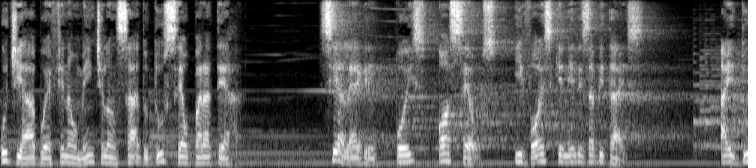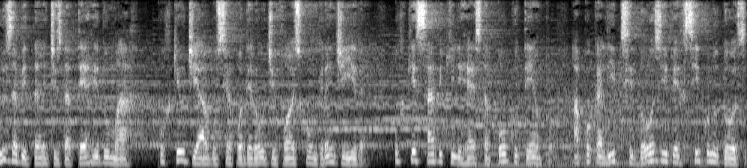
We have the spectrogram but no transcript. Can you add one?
O diabo é finalmente lançado do céu para a terra. Se alegrem, pois, ó céus, e vós que neles habitais. Ai dos habitantes da terra e do mar, porque o diabo se apoderou de vós com grande ira, porque sabe que lhe resta pouco tempo. Apocalipse 12, versículo 12.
